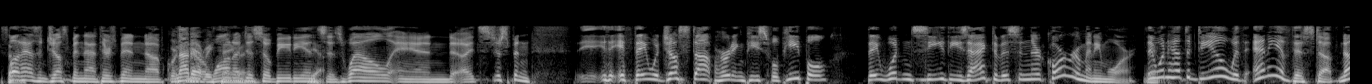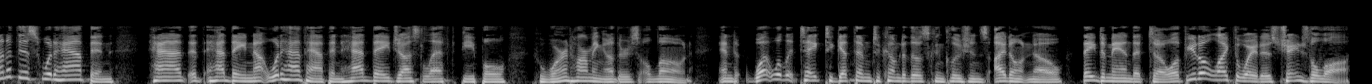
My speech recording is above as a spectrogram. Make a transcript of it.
so. Well, it hasn't just been that. There's been, uh, of course, Not marijuana disobedience yeah. as well, and uh, it's just been. If they would just stop hurting peaceful people, they wouldn't see these activists in their courtroom anymore. They yeah. wouldn't have to deal with any of this stuff. None of this would happen had had they not would have happened had they just left people who weren't harming others alone. And what will it take to get them to come to those conclusions? I don't know. They demand that uh, well, if you don't like the way it is, change the law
